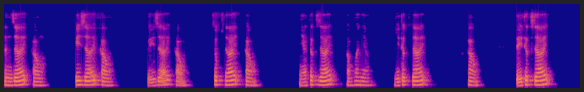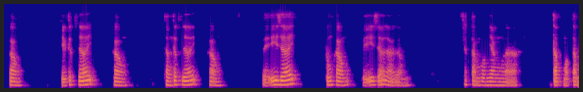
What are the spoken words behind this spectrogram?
tinh giới không khí giới không thủy giới không xúc giới không nhãn thức giới không có nhân nhĩ thức giới không tỷ thức giới không thiệt thức giới không thân thức giới không về ý giới cũng không vì ý giới là gồm các tâm công nhân là tập một tâm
